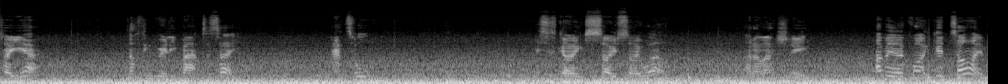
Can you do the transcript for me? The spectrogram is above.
So yeah, nothing really bad to say at all. This is going so, so well. And I'm actually having a quite good time.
